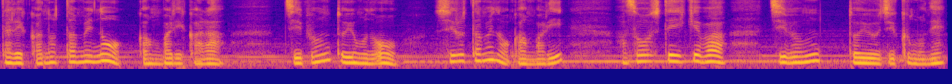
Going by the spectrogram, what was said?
誰かのための頑張りから自分というものを知るための頑張り。そうしていけば自分という軸もね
